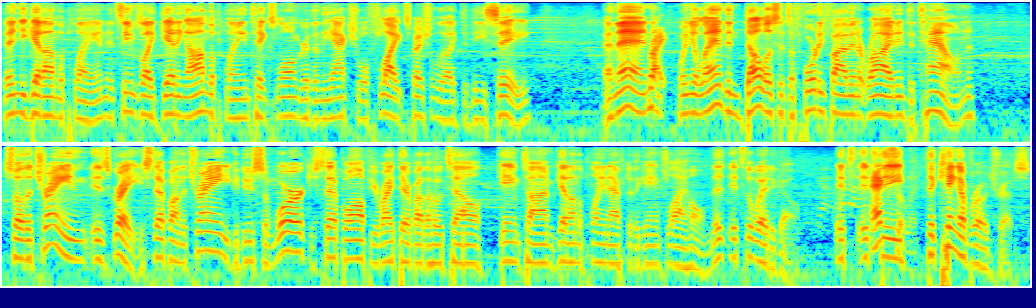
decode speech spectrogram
then you get on the plane. It seems like getting on the plane takes longer than the actual flight, especially like to DC. And then Right. when you land in Dulles, it's a 45 minute ride into town. So the train is great. You step on the train, you can do some work, you step off, you're right there by the hotel, game time, get on the plane after the game, fly home. It's the way to go. It's it's the the king of road trips.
